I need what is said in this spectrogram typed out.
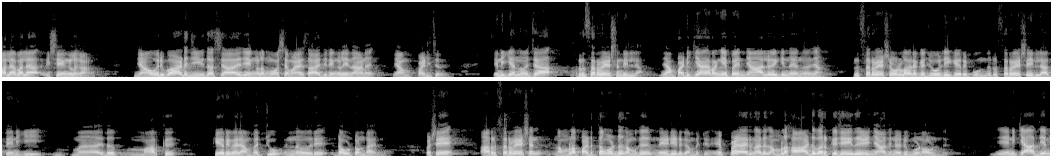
പല പല വിഷയങ്ങൾ കാണും. ഞാൻ ഒരുപാട് ജീവിത സാഹചര്യങ്ങൾ മോശമായ സാഹചര്യങ്ങളിൽ നിന്നാണ് ഞാൻ പഠിച്ചത്. എനിക്കെന്ന് വെച്ചാൽ റിസർവേഷൻ ഇല്ല. ഞാൻ പഠിക്കാൻ ഇറങ്ങിയപ്പോൾ ഞാൻ ആലോചിക്കുന്നതെന്ന് പറഞ്ഞാൽ റിസർവേഷൻ ഉള്ളവരൊക്കെ ജോലി കയറി പോകുന്നു. റിസർവേഷൻ ഇല്ലാത്ത എനിക്ക് ഇത് മാർക്ക് കയറി വരാൻ പറ്റുമോ എന്ന ഒരു ഡൗട്ട് ഉണ്ടായിരുന്നു. പക്ഷേ ആ റിസർവേഷൻ നമ്മളെ പഠിത്തം കൊണ്ട് നമുക്ക് നേടിയെടുക്കാൻ പറ്റും. എപ്പോഴായിരുന്നാലും നമ്മൾ ഹാർഡ് വർക്ക് ചെയ്ത് കഴിഞ്ഞാൽ അതിനൊരു ഗുണമുണ്ട്. എനിക്ക് ആദ്യം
